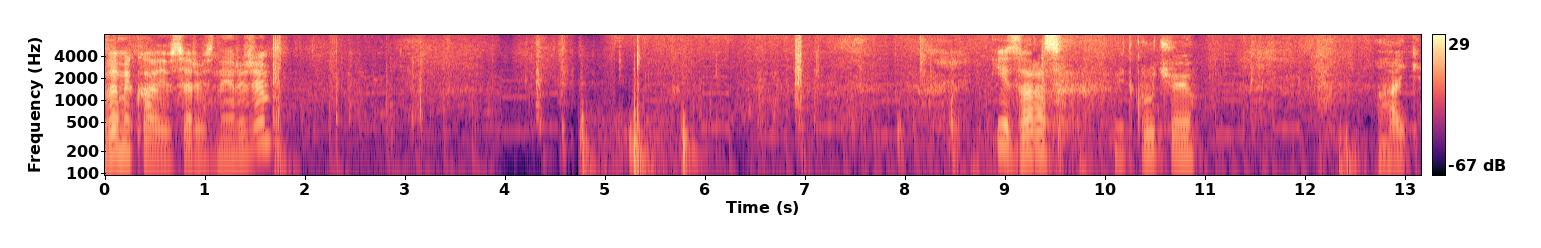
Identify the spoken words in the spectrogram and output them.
Вимикаю сервісний режим. І зараз відкручую гайки.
